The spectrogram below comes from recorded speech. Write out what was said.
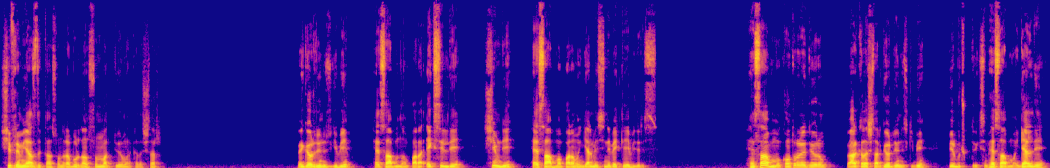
Şifremi yazdıktan sonra buradan sunmak diyorum arkadaşlar. Ve gördüğünüz gibi hesabımdan para eksildi. Şimdi hesabıma paramın gelmesini bekleyebiliriz. Hesabımı kontrol ediyorum. Ve arkadaşlar gördüğünüz gibi 1.5 trixim hesabıma geldi.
